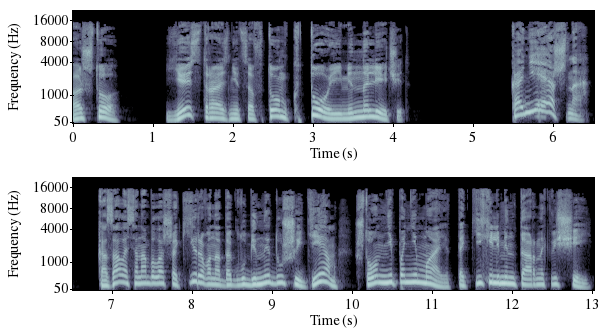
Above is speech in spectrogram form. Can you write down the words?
«А что, есть разница в том, кто именно лечит?» «Конечно!» Казалось, она была шокирована до глубины души тем, что он не понимает таких элементарных вещей.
